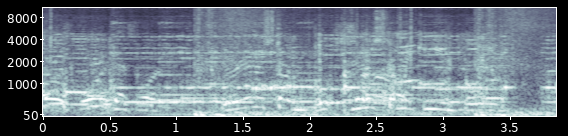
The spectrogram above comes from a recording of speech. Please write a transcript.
Hey boy, guess what? We're gonna start. bu- I'm gonna start making you bleed.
